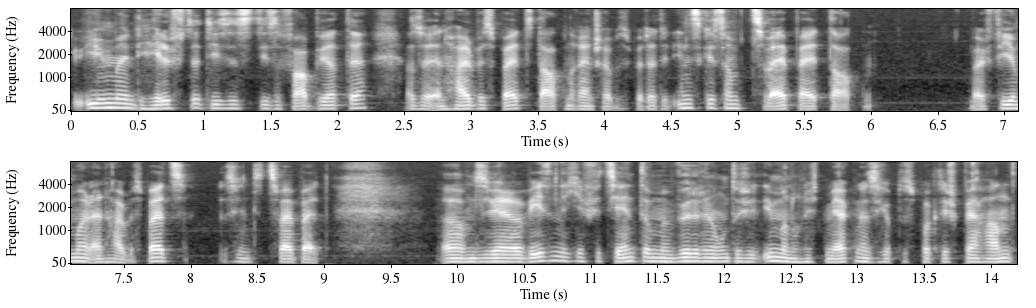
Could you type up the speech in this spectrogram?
immer in die Hälfte dieses, dieser Farbwerte, also ein halbes Byte Daten reinschreiben. Das bedeutet insgesamt zwei Byte Daten. Weil viermal ein halbes Byte sind zwei Byte. Ähm, das wäre wesentlich effizienter und man würde den Unterschied immer noch nicht merken. Also ich habe das praktisch per Hand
